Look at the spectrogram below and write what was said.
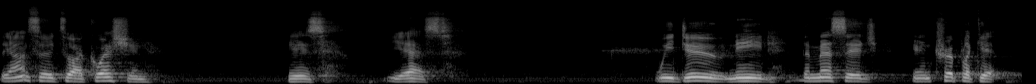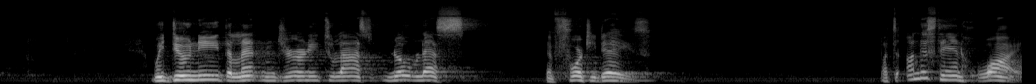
The answer to our question is yes. We do need the message in triplicate. We do need the Lenten journey to last no less than 40 days. But to understand why,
